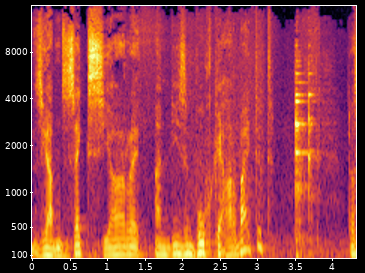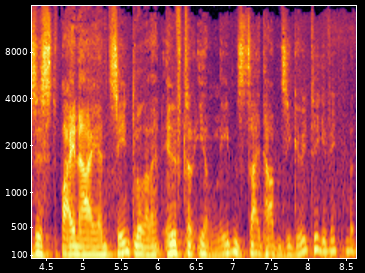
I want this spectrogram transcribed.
Sie haben sechs Jahre an diesem Buch gearbeitet. Das ist beinahe ein Zehntel oder ein Elfter Ihrer Lebenszeit haben Sie Goethe gewidmet.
